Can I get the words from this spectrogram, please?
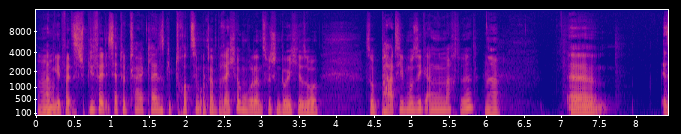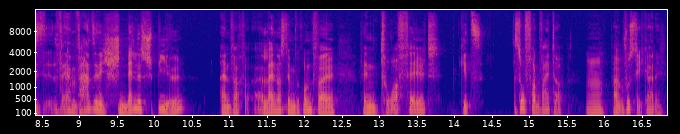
angeht, weil das Spielfeld ist ja total klein. Es gibt trotzdem Unterbrechungen, wo dann zwischendurch hier so, so Partymusik angemacht wird. Ja. äh, es ist ein wahnsinnig schnelles Spiel. Einfach allein aus dem Grund, weil wenn ein Tor fällt, geht's sofort weiter. War- Wusste ich gar nicht.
